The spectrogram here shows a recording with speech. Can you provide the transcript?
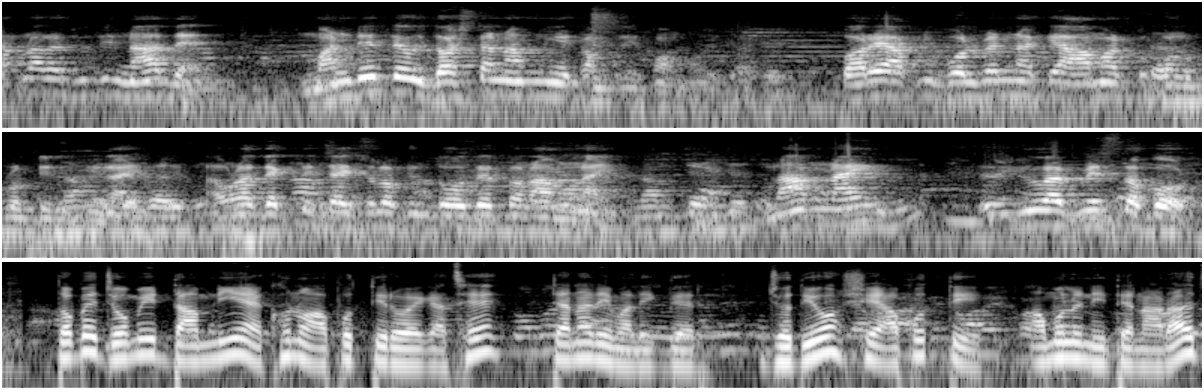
আপনারা যদি না দেন মানডেতে ওই দশটা নাম নিয়ে কোম্পানি ফর্ম হয়ে পরে আপনি বলবেন না কি আমার তো কোনো প্রতিনিধি নাই। আমরা দেখতে চাইছিল কিন্তু ওদের তো নাম নাই। নাম নাই you have miss the board তবে জমির দাম নিয়ে এখনও আপত্তি রয়ে গেছে ট্যানারি মালিকদের। যদিও সে আপত্তি আমলে নিতে নারাজ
